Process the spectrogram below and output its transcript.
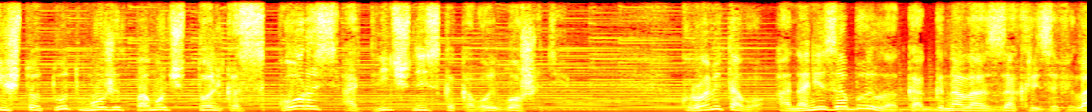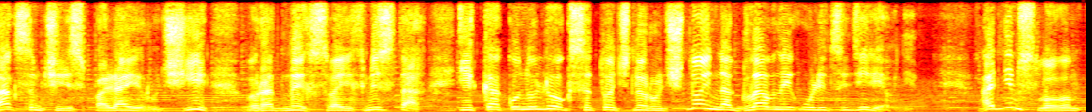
и что тут может помочь только скорость отличной скаковой лошади. Кроме того, она не забыла, как гнала за Хризофилаксом через поля и ручьи в родных своих местах, и как он улегся точно ручной на главной улице деревни. Одним словом,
